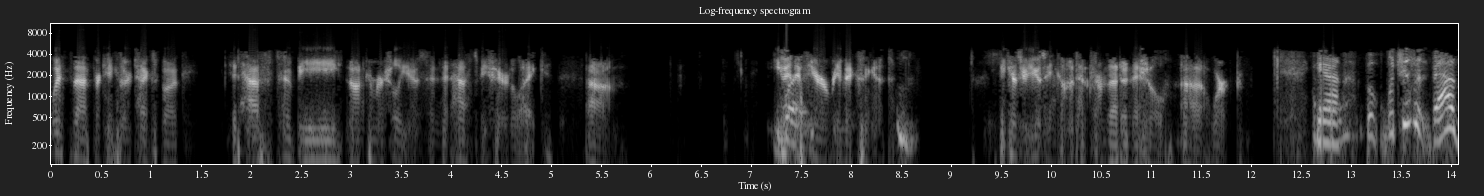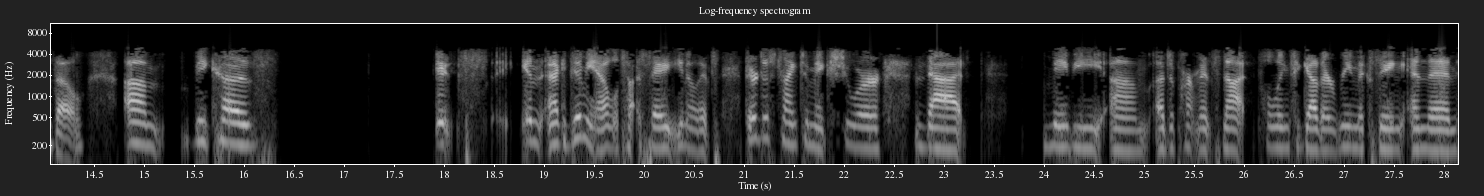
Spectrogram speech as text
with that particular textbook, it has to be non-commercial use and it has to be shared alike, um, even right. if you're remixing it, because you're using content from that initial uh, work. Yeah, but which isn't bad though. Um, because it's in academia, we'll say, you know, it's they're just trying to make sure that maybe um, a department's not pulling together, remixing, and then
